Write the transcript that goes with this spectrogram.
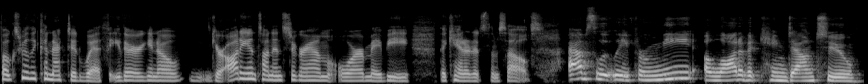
folks really connected with, either, you know, your audience on Instagram or maybe the candidates themselves? Absolutely. For me, a lot of it came down to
